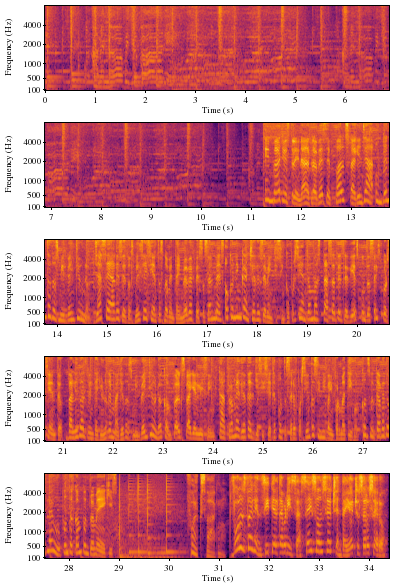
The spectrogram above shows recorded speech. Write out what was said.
En mayo estrena a través de Volkswagen Ya un Vento 2021, ya sea desde 2.699 pesos al mes o con enganche desde 25% más tasa desde 10.6%. Válido al 31 de mayo 2021 con Volkswagen Leasing. CAT promedio del 17.0% sin IVA informativo. Consulta www.com.mx. Volkswagen. Volkswagen City Altabrisa 611 8800.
